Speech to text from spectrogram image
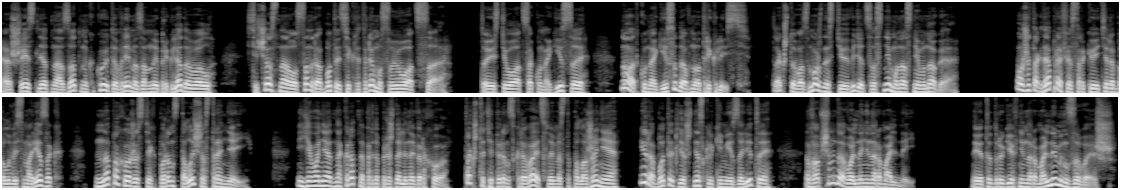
А шесть лет назад он какое-то время за мной приглядывал. Сейчас Нао-сан работает секретарем у своего отца. То есть у отца Кунагисы, но от Кунагисы давно отреклись. Так что возможности увидеться с ним у нас немного. Уже тогда профессор Кьюитира был весьма резок, но, похоже, с тех пор он стал еще странней. Его неоднократно предупреждали наверху, так что теперь он скрывает свое местоположение и работает лишь несколькими из элиты, в общем, довольно ненормальный. И ты других ненормальными называешь?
